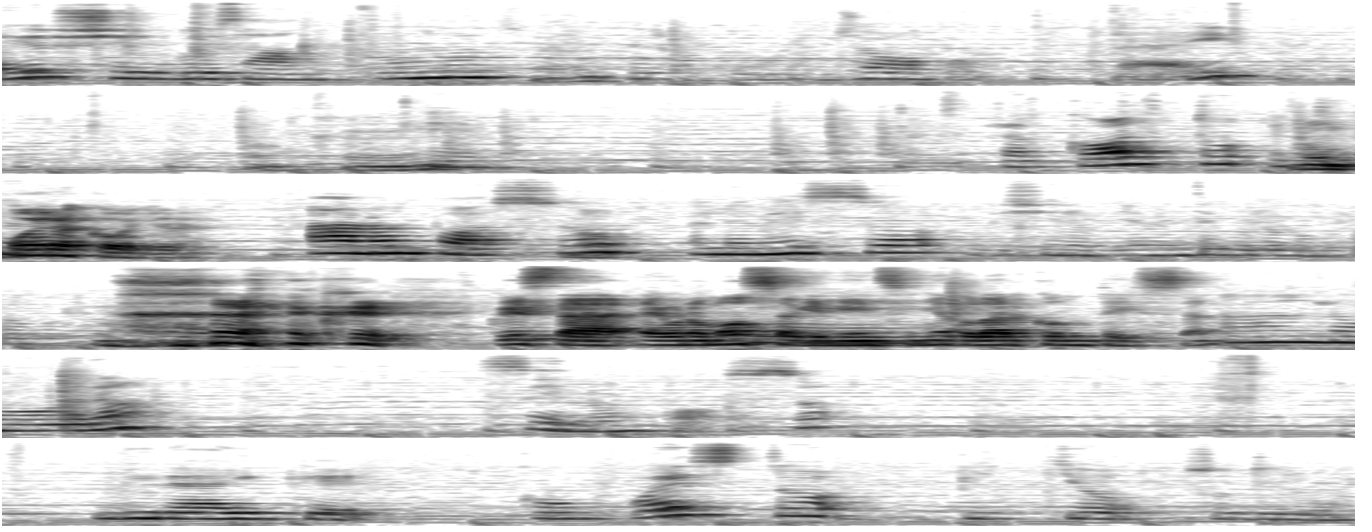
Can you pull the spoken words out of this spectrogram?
io scelgo Sanctum, Sì, per cui gioco lei ok. e raccolto e Non puoi do- raccogliere. Ah, non posso? No. E l'hai messo vicino ovviamente quello con provocazione. Questa è una mossa che mi ha insegnato l'Arcontessa. allora, se non posso, direi che con questo picchio su di lui.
